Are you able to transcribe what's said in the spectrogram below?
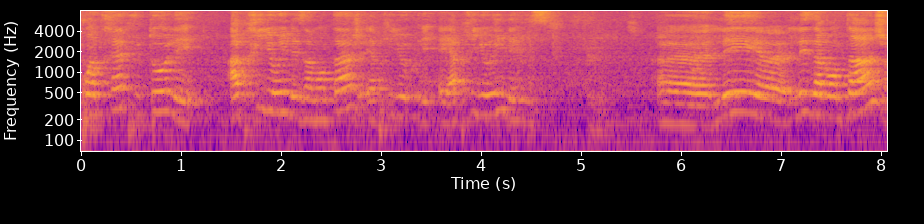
pointerai plutôt les, a priori les avantages et a priori, les risques. Euh, les, euh, les, avantages,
